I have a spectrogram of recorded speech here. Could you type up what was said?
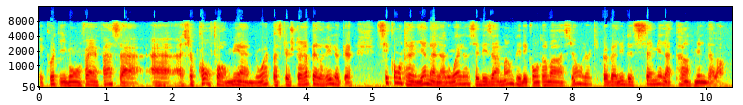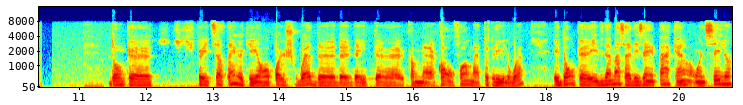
écoute, ils vont faire face à, se conformer à une loi parce que je te rappellerai là, que s'ils contreviennent à la loi, c'est des amendes et des contraventions là, qui peuvent aller de 5 000 à 30 000 Donc, euh, peux être certain qu'ils n'auront pas le choix d'être euh, comme euh, conformes à toutes les lois. Et donc, euh, évidemment, ça a des impacts, hein, on le sait, là,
